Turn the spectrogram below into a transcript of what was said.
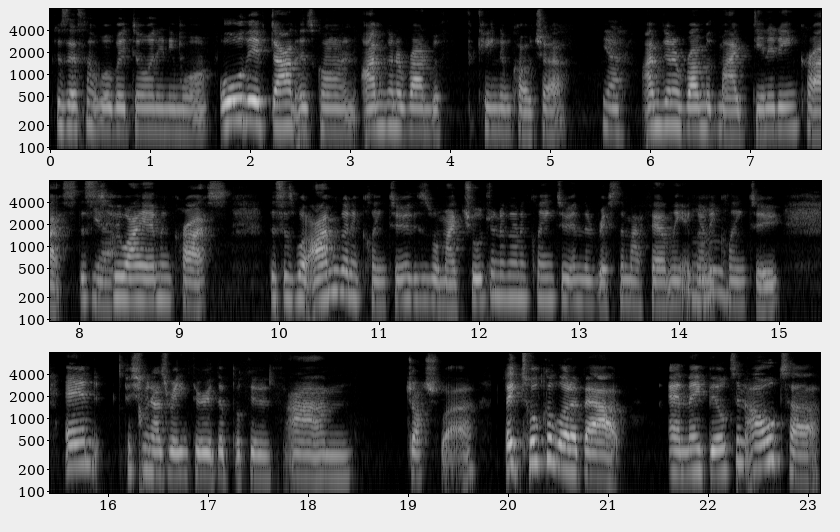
because that's not what we're doing anymore. All they've done is gone. I'm gonna run with the kingdom culture. Yeah. I'm gonna run with my identity in Christ. This is who I am in Christ. This is what I'm going to cling to. This is what my children are going to cling to, and the rest of my family are going to Mm. cling to. And especially when I was reading through the book of um, Joshua, they talk a lot about, and they built an altar,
